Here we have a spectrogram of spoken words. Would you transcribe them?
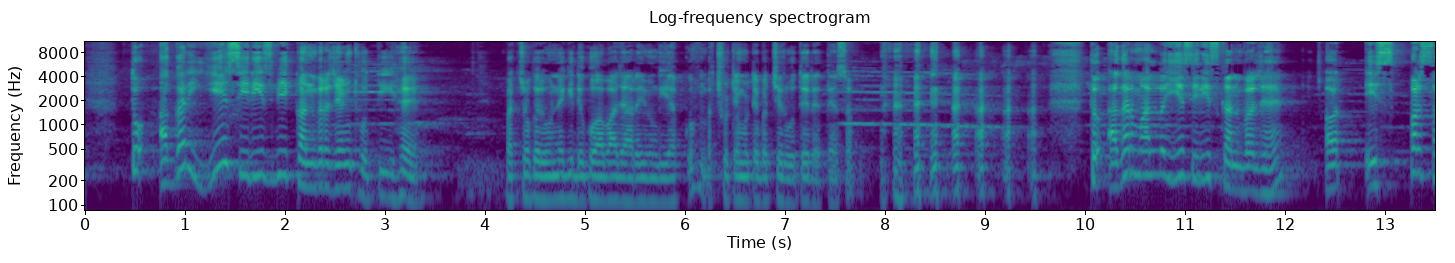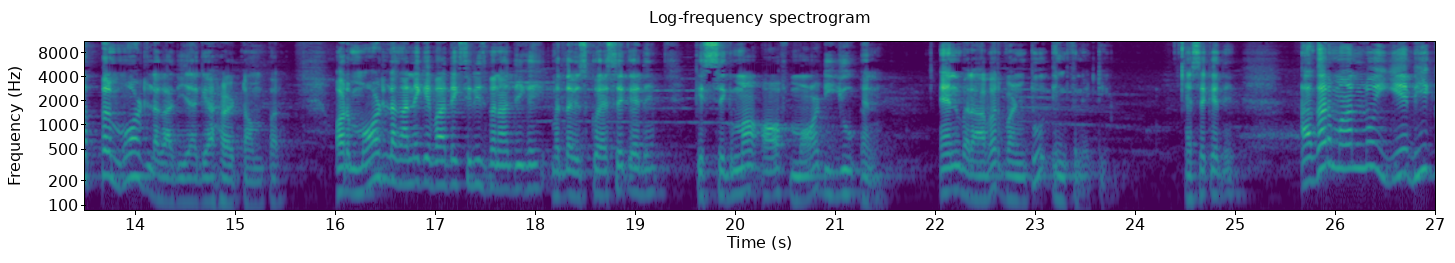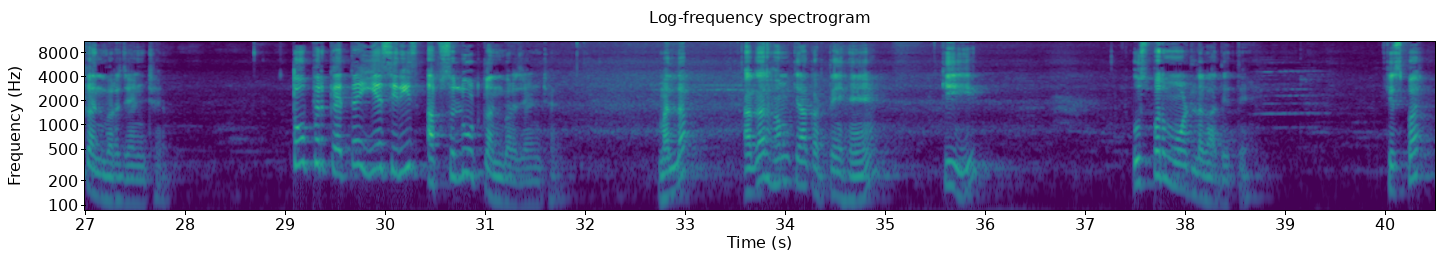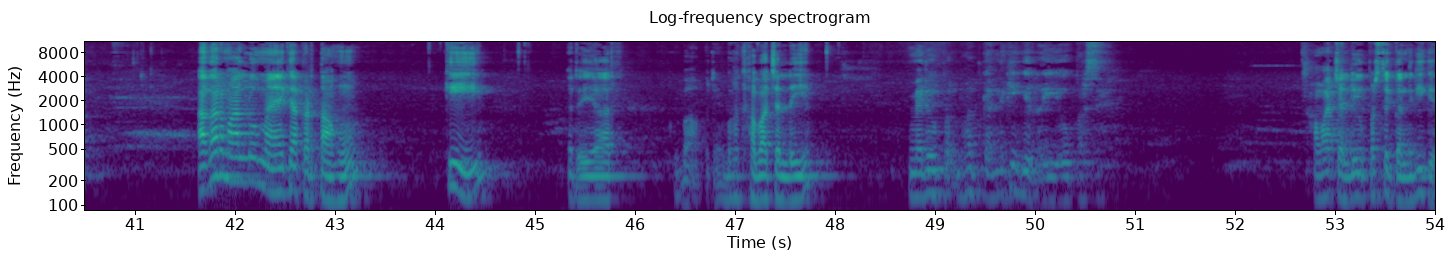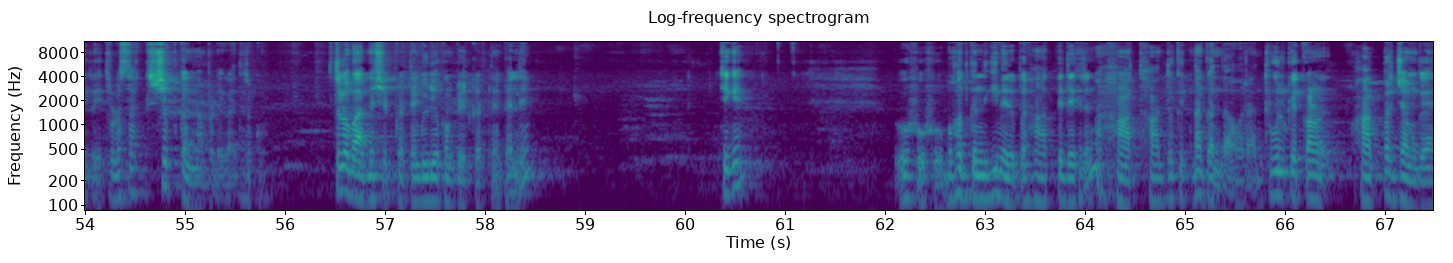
तो अगर ये सीरीज़ भी कन्वर्जेंट होती है बच्चों के रोने की देखो आवाज़ आ रही होंगी आपको छोटे मोटे बच्चे रोते रहते हैं सब। तो अगर मान लो ये सीरीज़ कन्वर्ज है और इस पर सब पर मॉड लगा दिया गया हर टर्म पर, और मॉड लगाने के बाद एक सीरीज़ बना दी गई मतलब इसको ऐसे कह दें कि sigma of mod U N N बराबर वन टू इन्फिनिटी ऐसे कह दें। अगर मान लो ये भी कन्वर्जेंट है तो फिर कहते हैं ये सीरीज़ अब्सोलूट कन्वर्जेंट है। मतलब अगर हम क्या करते हैं कि उस पर मोड लगा देते हैं। किस पर? अगर मान लो मैं क्या करता हूँ कि अरे यार, बाप रे, बहुत हवा चल रही है। मेरे ऊपर बहुत गंदगी गिर रही है ऊपर से। हवा चल रही है, ऊपर से गंदगी गिर रही है। थोड़ा सा शिफ्ट करना पड़ेगा इधर को। चलो बाद में शिफ्ट करते हैं वीडियो कंप्लीट करते हैं पहले। ठीक है? ओहो हो बहुत गंदगी मेरे ऊपर हाथ पे देख रहे हैं ना? हाथ हाथ तो कितना गंदा हो रहा है। धूल के कण हाथ पर जम गए।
